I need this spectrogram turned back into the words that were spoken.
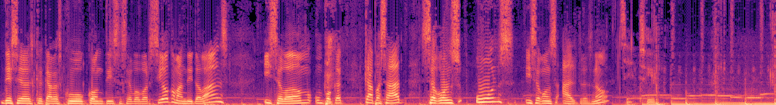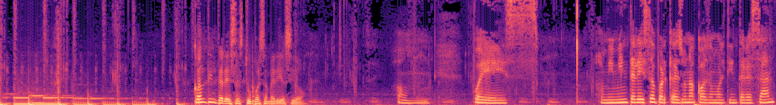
deixes que cadascú conti la seva versió, com han dit abans, i sabem un poquet què ha passat segons uns i segons altres, no? Sí. sí. Com t'interesses tu per la mediació? Um, pues, a mi m'interessa perquè és una cosa molt interessant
